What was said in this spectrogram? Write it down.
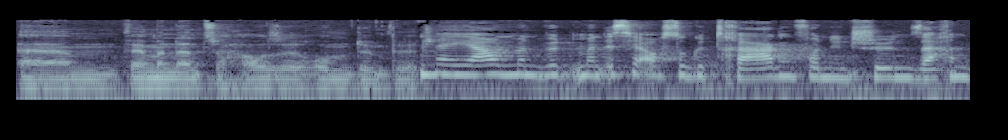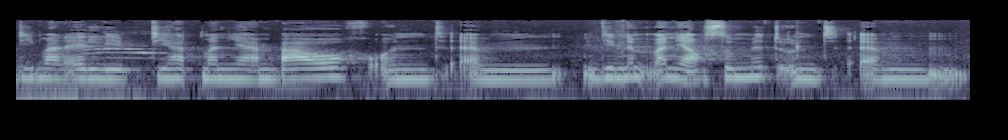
ähm, wenn man dann zu Hause rumdümpelt. Naja, und man, wird, man ist ja auch so getragen von den schönen Sachen, die man erlebt. Die hat man ja im Bauch und ähm, die nimmt man ja auch so mit. Und ähm,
